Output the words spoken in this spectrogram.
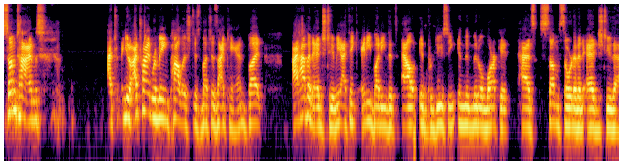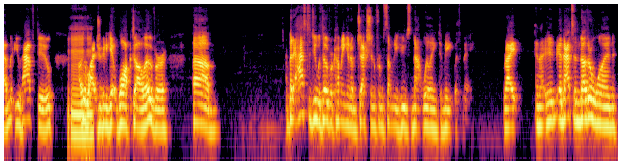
sometimes I, you know, I try and remain polished as much as I can, but I have an edge to me. I think anybody that's out in producing in the middle market has some sort of an edge to them. You have to, mm-hmm. otherwise you're going to get walked all over. Um, but it has to do with overcoming an objection from somebody who's not willing to meet with me, right? And and that's another one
